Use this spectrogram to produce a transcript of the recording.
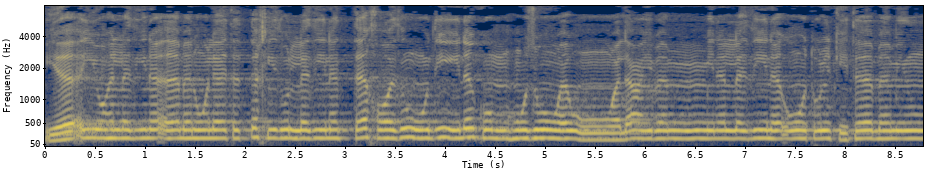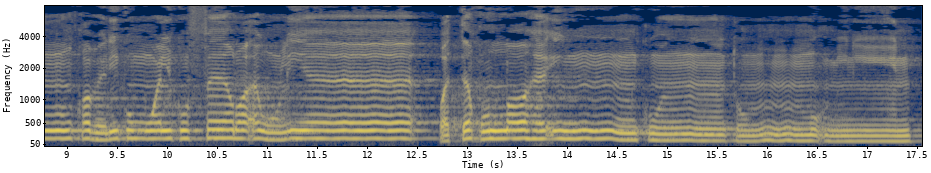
يا أيها الذين آمنوا لا تتخذوا الذين اتخذوا دينكم هزوا ولعبا من الذين أوتوا الكتاب من قبلكم والكفار أولياء. واتقوا الله إن كنتم مؤمنين.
